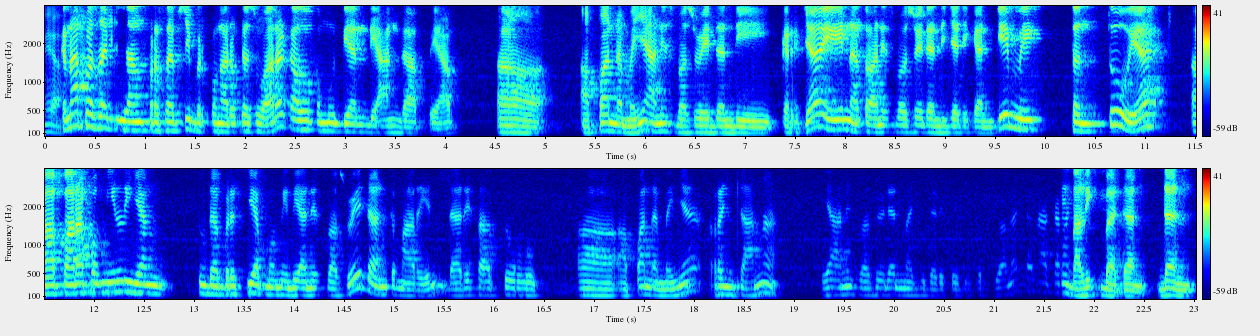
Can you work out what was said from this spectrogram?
Ya. Kenapa saya bilang persepsi berpengaruh ke suara kalau kemudian dianggap ya ah, apa namanya Anies Baswedan dikerjain atau Anies Baswedan dijadikan gimmick, tentu ya ah, para pemilih yang sudah bersiap memilih Anies Baswedan kemarin dari satu eh, apa namanya rencana ya Anies Baswedan maju dari PDI Perjuangan kan akan balik badan dan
